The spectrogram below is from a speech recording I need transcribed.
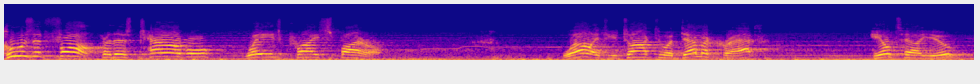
Who's at fault for this terrible wage price spiral? Well, if you talk to a Democrat, he'll tell you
